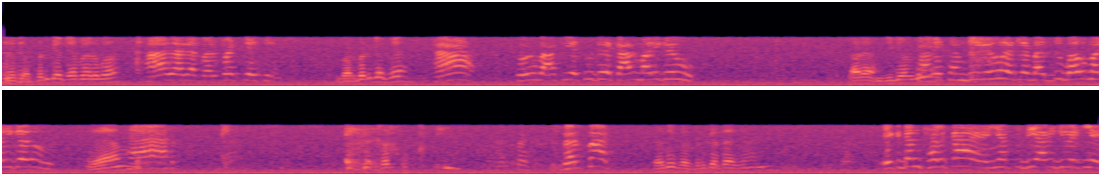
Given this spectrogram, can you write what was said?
એને ભરપટ કે છે આપણા લોકો? હા દાદા ભરપટ કે છે. ભરપટ કે છે? હા. થોડું બાકી હતું તે કાલ મળી ગયું. તારે સમજી ગયો કાલે સમજી ગયું એટલે બધું બહુ મળી ગયું. એમ? હા. ભરપટ ભરપટ કદી ભરપટ કહેતા છે એકદમ છલકાય અહીંયા સુધી આવી ગયું એટલે.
